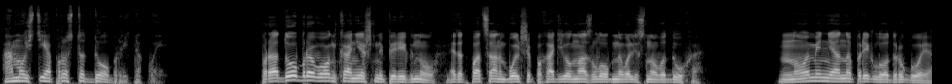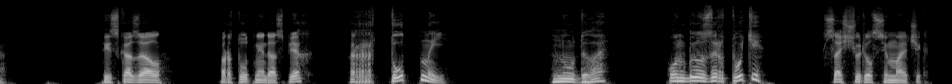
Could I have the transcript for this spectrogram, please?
А может, я просто добрый такой?» Про доброго он, конечно, перегнул. Этот пацан больше походил на злобного лесного духа. Но меня напрягло другое. «Ты сказал, ртутный доспех?» «Ртутный?» «Ну да. Он был за ртути?» — сощурился мальчик.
